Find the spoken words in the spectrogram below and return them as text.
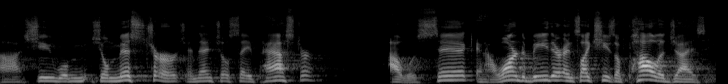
Uh, she will she'll miss church, and then she'll say, "Pastor, I was sick and I wanted to be there. And it's like she's apologizing.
